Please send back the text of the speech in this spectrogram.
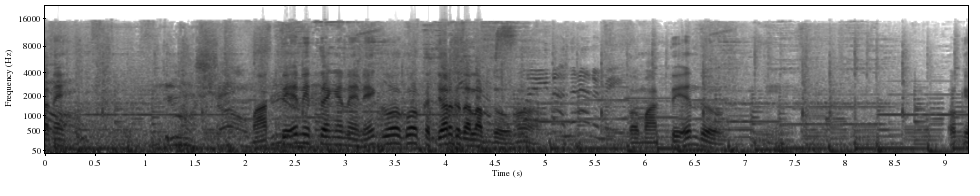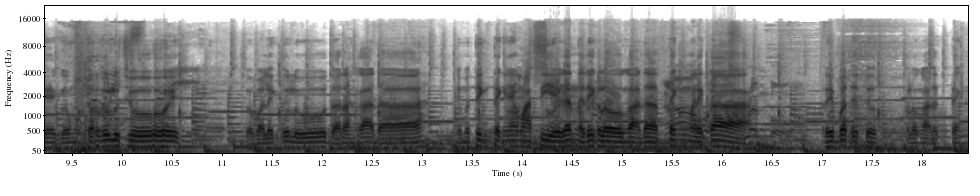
dekat nih. Matiin nih tank ini nih. Gua gua kejar ke dalam tuh. Gua matiin tuh. Oke, gua muter dulu cuy. Gua balik dulu. Darah nggak ada. Yang penting tanknya mati ya kan. Jadi kalau nggak ada tank mereka ribet itu. Kalau nggak ada tank.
